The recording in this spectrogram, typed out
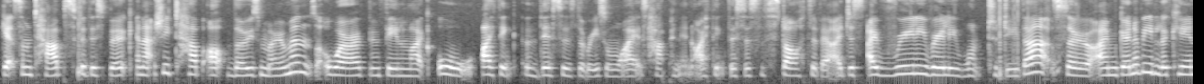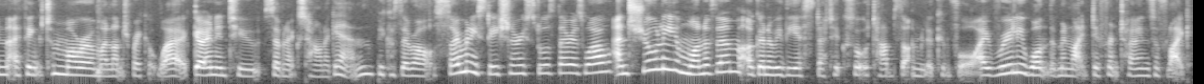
get some tabs for this book and actually tab up those moments where I've been feeling like, oh, I think this is the reason why it's happening. I think this is the start of it. I just, I really, really want to do that. So I'm going to be looking, I think tomorrow on my lunch break at work, going into Sevenoaks Town again because there are so many stationery stores there as well. And surely in one of them are going to be the aesthetic sort of tabs that I'm looking for. I really want them in like different tones of like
